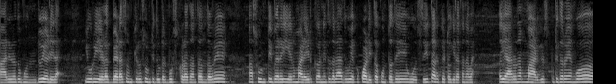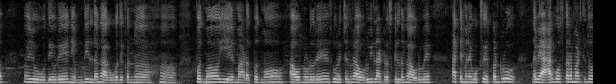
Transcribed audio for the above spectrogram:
ಮಾರಿರೋದು ಮುಂದೂ ಹೇಳಿಲ್ಲ. ಇವರು ಹೇಳೋದು ಬೇಡ, ಸುಮ್ಕಿರು ಸುಂಟಿ ದುಡ್ಡಲ್ಲಿ ಬಿಡ್ಸ್ಕೊಳ್ಳೋದು ಅಂತ ಅಂದವ್ರೆ. ಆ ಶುಂಠಿ ಬೇರೆ ಏನು ಮಳೆ ಹಿಡ್ಕೊಂಡು ನಿಂತದಲ್ಲ, ಅದು ಯಾಕೆ ಕೊಡಿತಾ ಕುಂತದೆ ಓಸಿ ತಲೆ ಕೆಟ್ಟೋಗಿಲ್ಲ ಕಣವ. ಯಾರು ನಮ್ಗೆ ಮಾಡಿಗಿಸ್ಬಿಟ್ಟಿದಾರೋ ಹೆಂಗೋ. ಅಯ್ಯೋ ದೇವ್ರೇ, ನೆಮ್ಮದಿ ಇಲ್ದಂಗೆ ಆಗೋಗದೆ ಕಣ್ಣು. ಪದ್ಮ ಏನು ಮಾಡೋದು ಪದ್ಮ? ಅವ್ರು ನೋಡಿದ್ರೆ ಸೂರ್ಯಚಂದ್ರ ಅವರು ಇಲ್ಲ ಅಡ್ರೆಸ್ ಇಲ್ದಂಗೆ ಅವರು ಅತ್ತೆ ಮನೆಗೆ ಹೋಗಿ ಸೇರ್ಕೊಂಡ್ರು. ನಾವು ಯಾರಿಗೋಸ್ಕರ ಮಾಡ್ತಿದ್ದೋ?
